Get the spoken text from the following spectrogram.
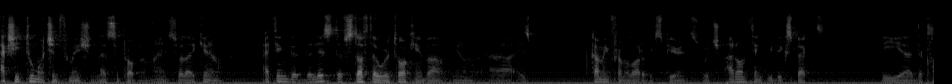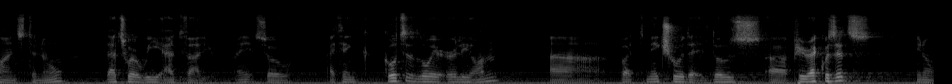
actually too much information. That's the problem, right? So like you know, I think that the list of stuff that we're talking about, you know, uh, is coming from a lot of experience, which I don't think we'd expect the uh, the clients to know. That's where we add value, right? So I think go to the lawyer early on, uh, but make sure that those uh, prerequisites, you know,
